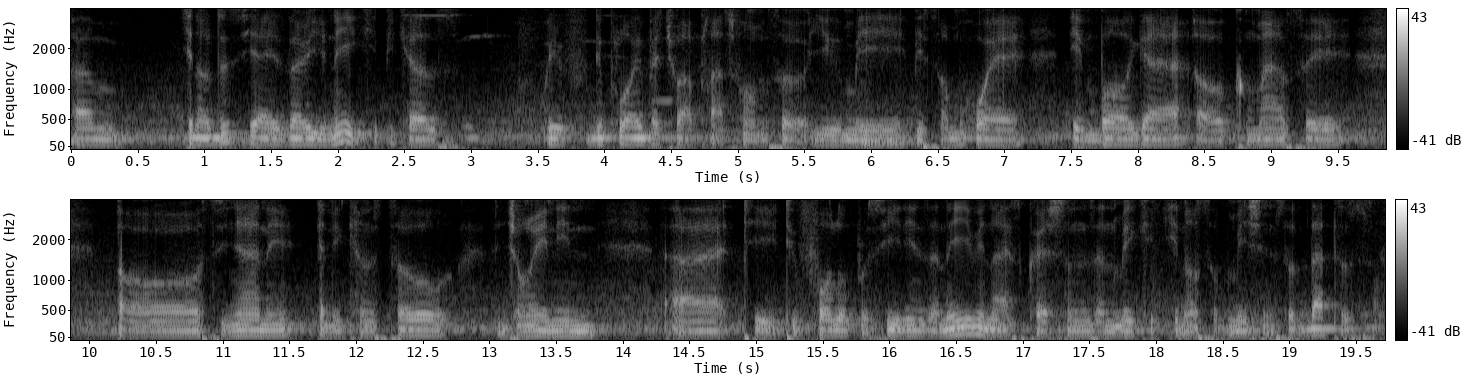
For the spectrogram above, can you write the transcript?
um, you know, this year is very unique because we've deployed virtual platforms. So you may be somewhere in Bolga or Kumasi or Sunyani, and you can still join in uh, to, to follow proceedings and even ask questions and make you know submissions. So that is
